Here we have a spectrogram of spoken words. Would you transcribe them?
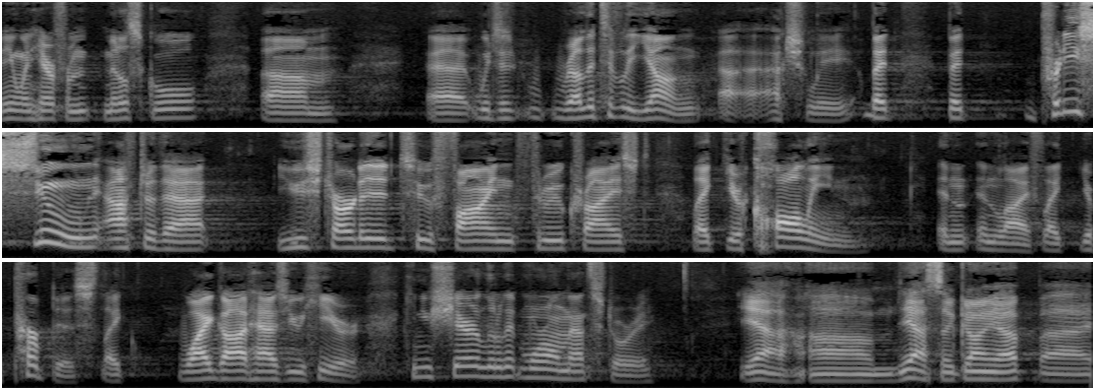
Anyone here from middle school? Uh, which is relatively young, uh, actually. But, but pretty soon after that, you started to find through Christ like your calling in, in life, like your purpose, like why God has you here. Can you share a little bit more on that story? Yeah, um, yeah. So growing up, uh,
